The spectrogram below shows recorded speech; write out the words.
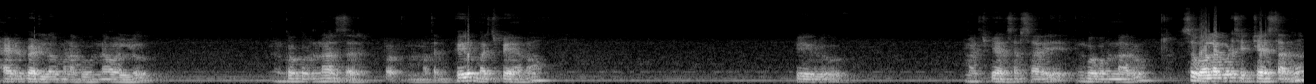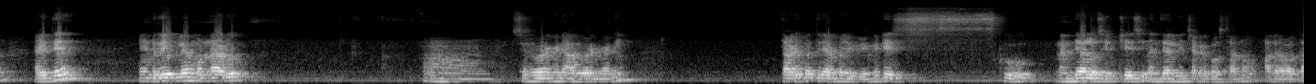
హైదరాబాద్లో మనకు ఉన్నవాళ్ళు. ఇంకొకరు ఉన్నారు సార్ అతని పేరు మర్చిపోయాను. పేరు మర్చిపోయాను సార్ సారీ ఇంకొకరు ఉన్నారు. సో వాళ్ళకి కూడా సెట్ చేస్తాను. అయితే నేను రేపులే మొన్నాడు శనివారం కానీ ఆదివారం కానీ తాడిపత్రి అబ్బాయి వెంకటేష్కు నంద్యాలలో సెట్ చేసి నంద్యాల నుంచి అక్కడికి వస్తాను. ఆ తర్వాత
